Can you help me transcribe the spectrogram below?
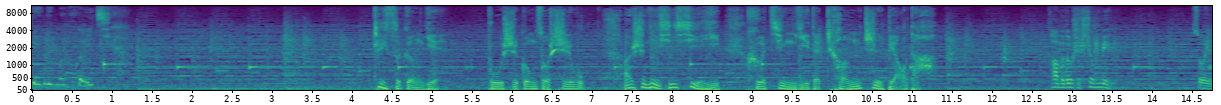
接你们回家。这次哽咽，不是工作失误，而是内心谢意和敬意的诚挚表达。他们都是生命，所以，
